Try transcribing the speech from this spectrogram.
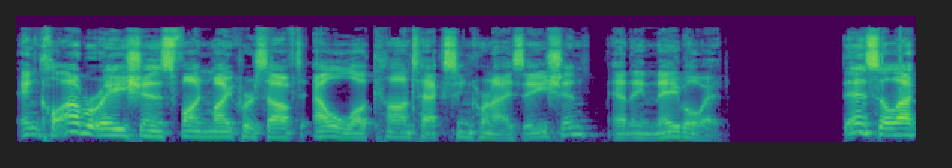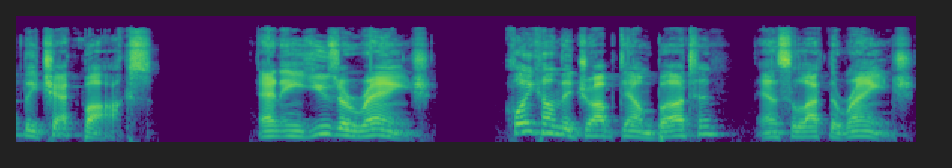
In Collaborations, find Microsoft Outlook contact synchronization and enable it. Then select the checkbox. And in User Range, click on the drop-down button and select the range.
